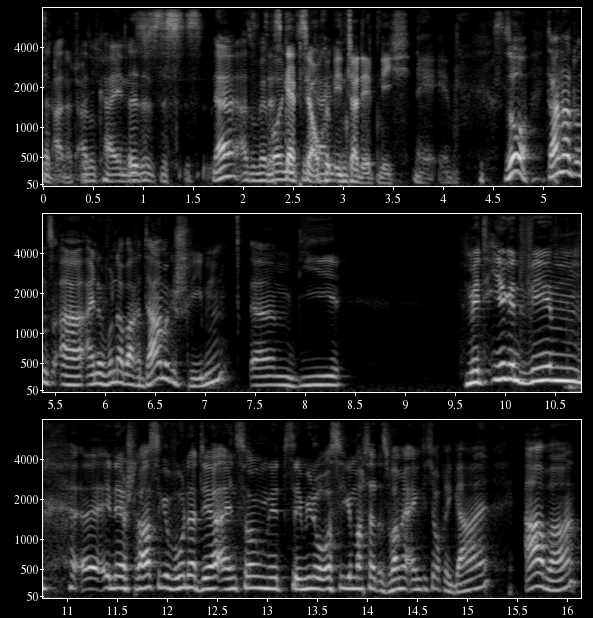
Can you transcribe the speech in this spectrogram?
Also natürlich. kein- Das, ist, das, ist, Ne? Also wir das gäbe es ja auch im Internet nicht. Nee, eben. So, dann hat uns äh, eine wunderbare Dame geschrieben, ähm, die mit irgendwem äh, in der Straße gewohnt hat, der einen Song mit Semino Rossi gemacht hat. Das war mir eigentlich auch egal. Aber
